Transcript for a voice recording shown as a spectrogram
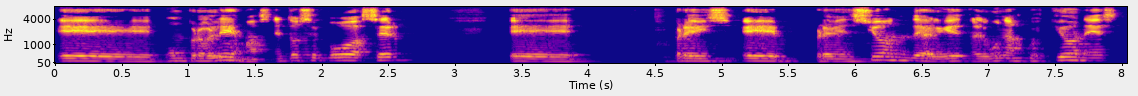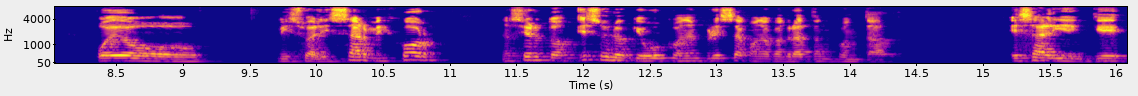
eh, un problema, entonces puedo hacer eh, eh, prevención de algunas cuestiones, puedo visualizar mejor, ¿no es cierto? Eso es lo que busca una empresa cuando contrata un contador. Es alguien que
